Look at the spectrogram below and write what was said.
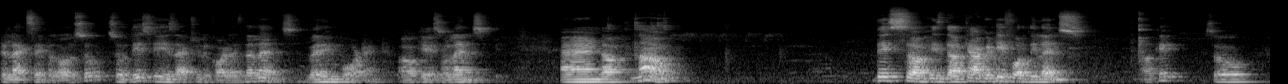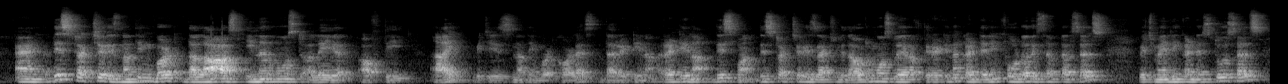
relaxable also. So this is actually called as the lens. Very important. Okay so lens. And uh, now this uh, is the cavity for the lens. Okay so and this structure is nothing but the last innermost layer of the eye which is nothing but called as the retina. Retina this one. This structure is actually the outermost layer of the retina containing photoreceptor cells which mainly contains two cells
